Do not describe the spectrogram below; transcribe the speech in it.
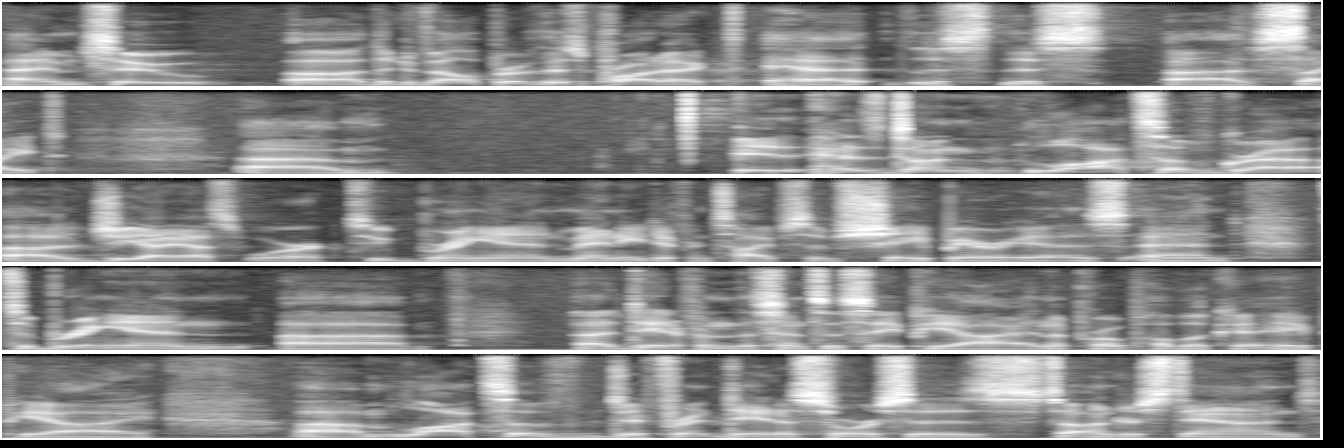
Um, so uh, the developer of this product, this, this uh, site, um, it has done lots of uh, GIS work to bring in many different types of shape areas and to bring in uh, uh, data from the Census API and the ProPublica API. Um, lots of different data sources to understand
